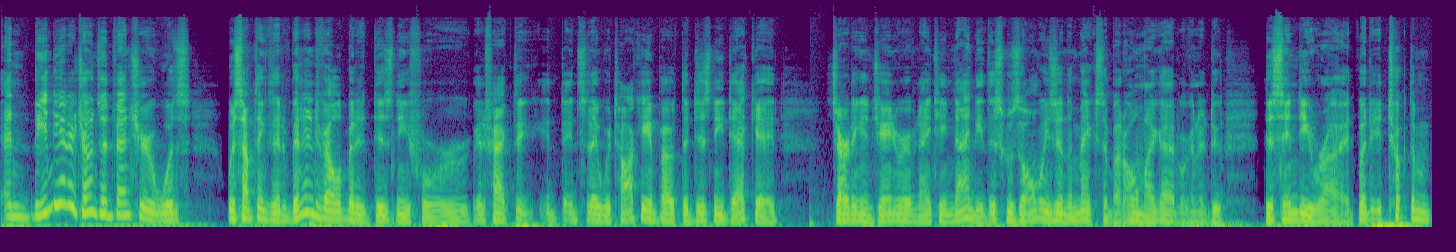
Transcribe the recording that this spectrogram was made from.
And the Indiana Jones Adventure was was something that had been in development at Disney for, in fact, it, it, it's- they were talking about the Disney decade starting in January of 1990. This was always in the mix about, oh my God, we're going to do this Indy ride. But it took them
